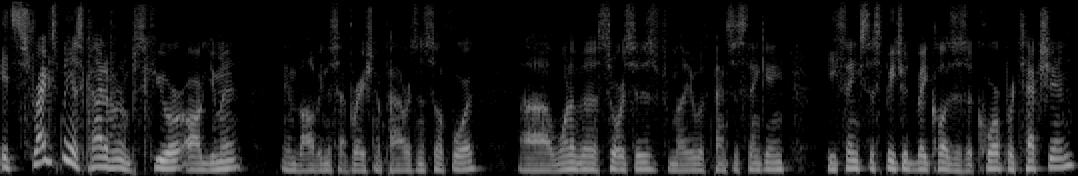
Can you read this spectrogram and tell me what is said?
it strikes me as kind of an obscure argument involving the separation of powers and so forth. Uh, one of the sources familiar with Pence's thinking, he thinks the speech or debate clause is a core protection.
